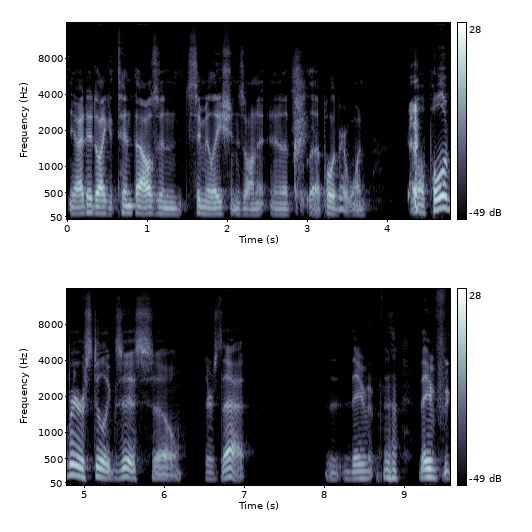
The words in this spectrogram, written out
Yeah, I did like a 10,000 simulations on it in a p- uh, polar bear one. well, polar bear still exists, so there's that. Th- They've they've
